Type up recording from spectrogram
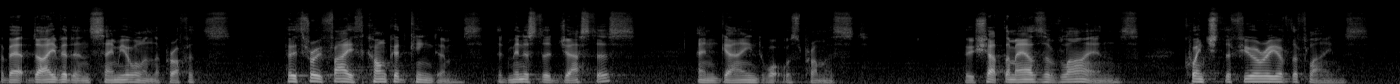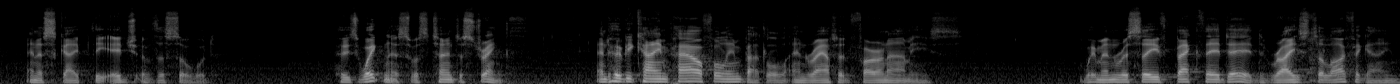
about David and Samuel and the prophets, who through faith conquered kingdoms, administered justice, and gained what was promised, who shut the mouths of lions, quenched the fury of the flames, and escaped the edge of the sword, whose weakness was turned to strength, and who became powerful in battle and routed foreign armies Women received back their dead, raised to life again.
